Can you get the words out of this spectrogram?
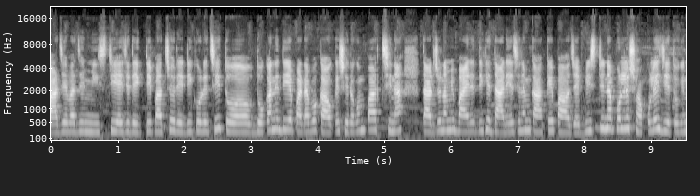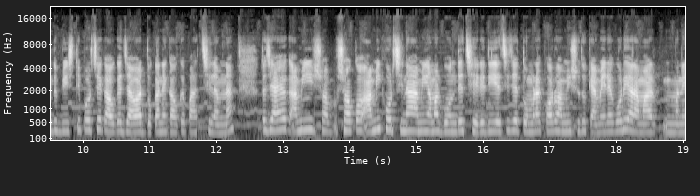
বাজে বাজে মিষ্টি, এই যে দেখতেই পাচ্ছ রেডি করেছি, তো দোকানে দিয়ে পাঠাবো, কাউকে সেরকম পাচ্ছি না, তার জন্য আমি বাইরের দিকে দাঁড়িয়েছিলাম, কাকে পাওয়া যায়। বৃষ্টি না পড়লে সকলেই যেত, কিন্তু বৃষ্টি পড়ছে, কাউকে যাওয়ার দোকানে কাউকে পাচ্ছিলাম না। তো যাই হোক, আমি সব, সক, আমি করছি না, আমি আমার বোনদের ছেড়ে দিয়েছি যে তোমরা করো, আমি শুধু ক্যামেরা করি আর আমার মানে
